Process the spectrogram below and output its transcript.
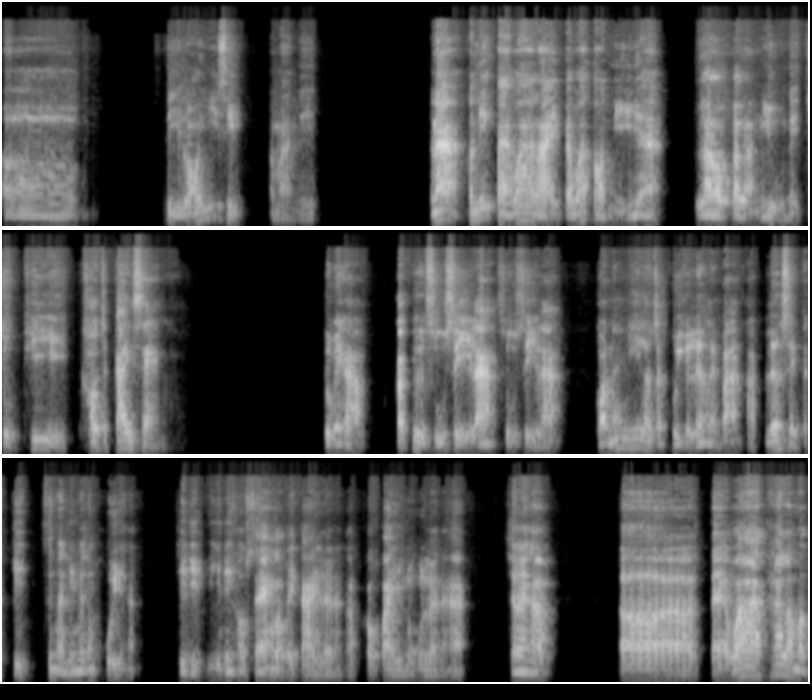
เอ่อสี่ร้อยยี่สิบประมาณนี้ นะ ตอนนี้แปลว่าอะไร แปลว่าตอนนี้เนี่ย เรากำลังอยู่ในจุดที่เขาจะใกล้แซง ถูกไหมครับ ก็คือสูสีแล้ว สูสีแล้ว ก่อนหน้านี้เราจะคุยกันเรื่องอะไรบ้างครับ เรื่องเศรษฐกิจ ซึ่งอันนี้ไม่ต้องคุยฮะ GDP นี่เขาแซงเราไปไกลแล้วนะครับ เขาไปนู่นแล้วนะฮะ ใช่ไหมครับ แต่ว่าถ้าเรามา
